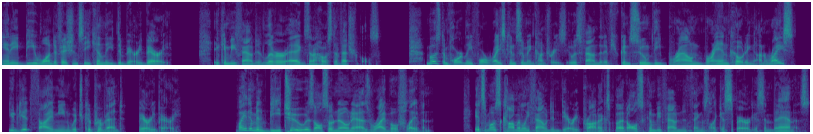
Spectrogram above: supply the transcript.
and a B1 deficiency can lead to beriberi. It can be found in liver, eggs, and a host of vegetables. Most importantly, for rice consuming countries, it was found that if you consume the brown bran coating on rice, you'd get thiamine, which could prevent beriberi. Vitamin B2 is also known as riboflavin. It's most commonly found in dairy products, but also can be found in things like asparagus and bananas.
